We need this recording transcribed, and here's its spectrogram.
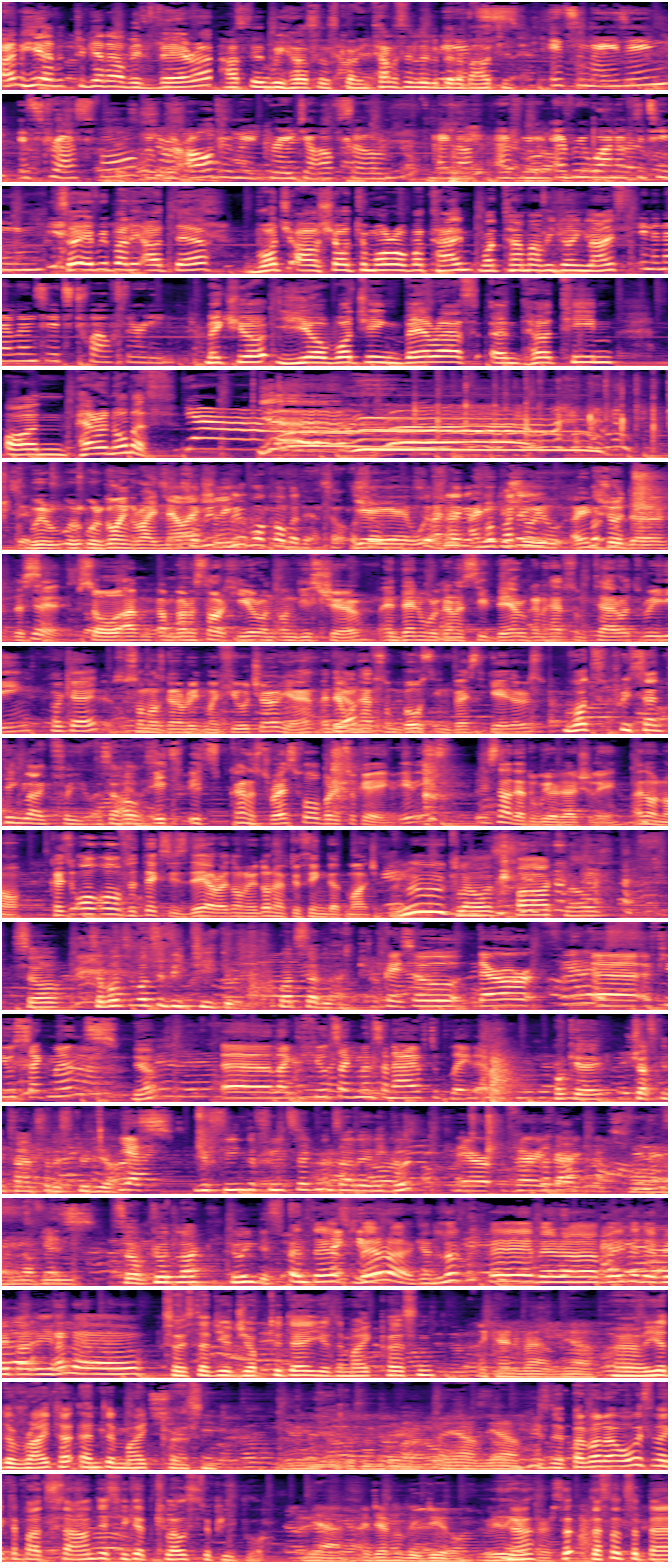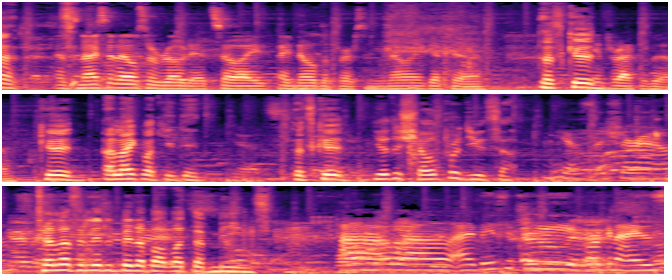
I'm here together with Vera. How's the rehearsals going? Tell us a little bit about it. It's amazing. It's stressful, but we're all doing a great job. So I love every every one of the team. So everybody out there, watch our show tomorrow. What time? What time are we going live? In the Netherlands, it's 12:30. Make sure you're watching Vera's and her team on Paranormus. Yeah. Yeah. We're, we're, we're going right now, So we- actually. we'll walk over there. So, Yeah, so, yeah. so I- I, need to show you. I need to show the the Yeah. set. So I'm, I'm gonna start here on, on this chair, and then we're uh-huh. gonna sit there. We're gonna have some tarot reading. Okay. So someone's gonna read my future, yeah, and then Yeah. we'll have some ghost investigators. What's presenting like for you as a host? It's it's kind of stressful, but it's okay. It, it's it's not that weird actually. I don't know, cause all, all of the text is there. I don't know. You don't have to think that much. Ooh, close, far close. So, so what's what's a VT do? What's that like? Okay, so there are uh, a few segments, Yeah. uh, like the field segments, and I have to play them. Okay, just in time for the studio. Yes, You've seen the field segments? Are they any good? they are very, very good. Yes. So good luck doing this. And there's Vera again. Look, hey Vera, wave at everybody. Hello. So is that your job today? You're the mic person. I kind of am, yeah. Uh, you're the writer and the mic person. I am, yeah. Isn't it? But what I always liked about sound is you get close to people. Yeah, I definitely do. Really Yeah, good. Th- that's not so bad. It's nice that I also wrote it, so I, I know the person, you know, I get to That's good. interact with them. Good. I like what you did. Yes. That's good. You're the show producer. Yes, I sure am. Tell us a little bit about what that means. Uh, well, I basically organized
